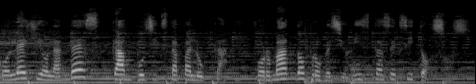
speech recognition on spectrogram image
Colegio Holandés, Campus Ixtapaluca, formando profesionistas exitosos.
